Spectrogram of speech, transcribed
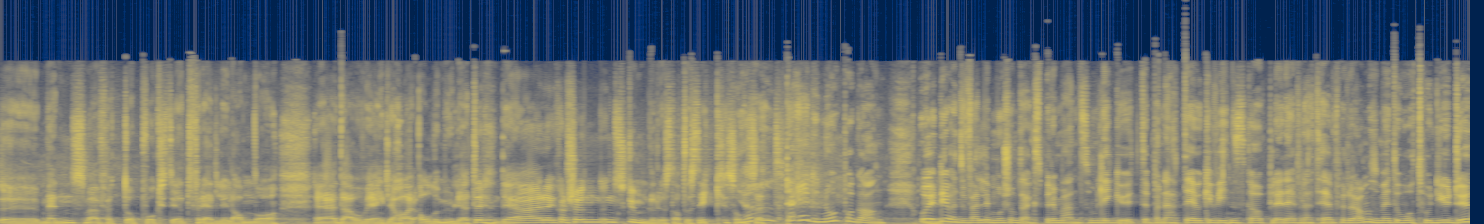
uh, menn som er født og oppvokst i et fredelig land, og uh, der hvor vi egentlig har alle muligheter, det er kanskje en, en skumlere statistikk. sånn ja, sett. Der er det noe på gang. Og Det er jo et veldig morsomt eksperiment som ligger ute på nett. Det jo ikke vitenskapelig, det er fra et TV-program som heter What Would You Do?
